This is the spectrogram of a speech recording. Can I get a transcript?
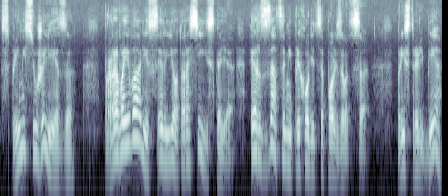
с примесью железа. Провоевали сырье-то российское, эрзацами приходится пользоваться. При стрельбе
